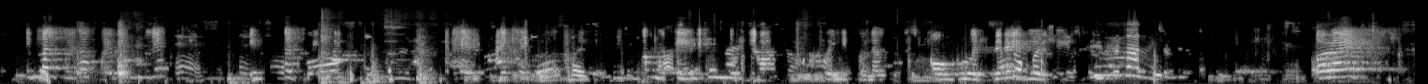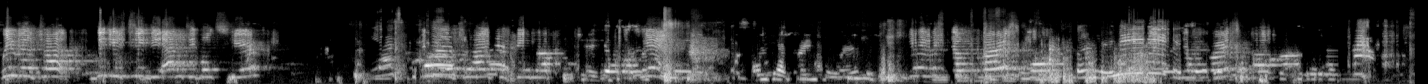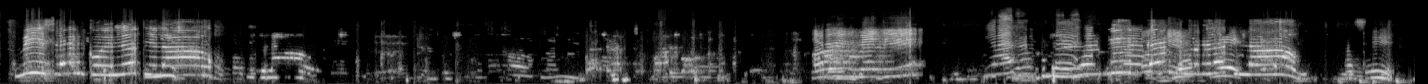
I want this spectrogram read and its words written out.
bên nhé In mơ với các and I can Oh good, very good Alright, we will try. Did you see the empty box here? Yes. We will try to fill up. Yes. Yes, the first book. Miss. The first book. Miss, ang kulo. Are you ready? Yes. Okay. Yes. Okay. Yes. Yes. Yes. Yes.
